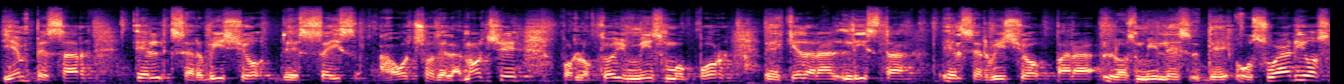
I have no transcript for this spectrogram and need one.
y empezar el servicio de 6 a 8 de la noche, por lo que hoy mismo por eh, quedará lista el servicio para los miles de usuarios.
